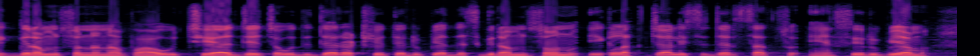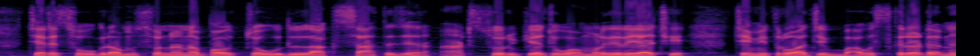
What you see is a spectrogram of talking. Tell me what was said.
એક ગ્રામ સોનાના ભાવ છે આજે ચૌદ હજાર અઠ્યોતેર રૂપિયા, દસ ગ્રામ સોનું એક લાખ ચાલીસ હજાર સાતસો એંસી રૂપિયામાં. જ્યારે સો ગ્રામ સોનાના ભાવ ચૌદ લાખ સાત હજાર આઠસો રૂપિયા જોવા મળી રહ્યા છે. જે મિત્રો આજે બાવીસ કેરેટ અને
